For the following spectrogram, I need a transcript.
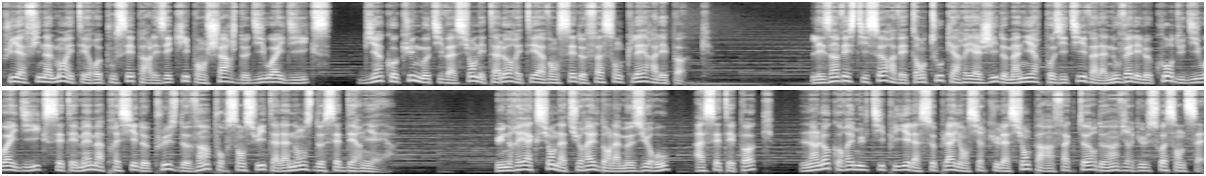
puis a finalement été repoussé par les équipes en charge de DYDX, bien qu'aucune motivation n'ait alors été avancée de façon claire à l'époque. Les investisseurs avaient en tout cas réagi de manière positive à la nouvelle et le cours du DYDX s'était même apprécié de plus de 20% suite à l'annonce de cette dernière. Une réaction naturelle dans la mesure où, à cette époque, l'unlock aurait multiplié la supply en circulation par un facteur de 1,67.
